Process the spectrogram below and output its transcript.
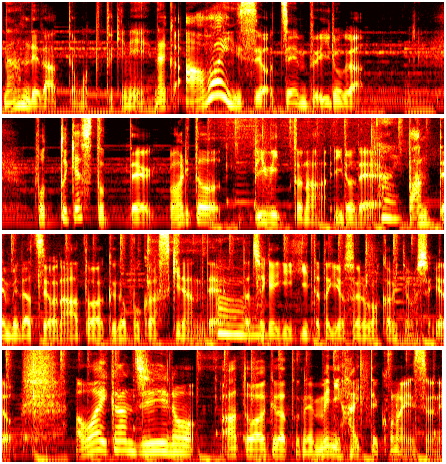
なんでだって思った時になんか淡いんですよ全部色が。ポッドキャストって割とビビッドな色ではい。バンって目立つようなアートワークが僕は好きなんで、うん。立ち上げ聞いた時はそういうのばっか見てましたけど淡い感じのアートワークだとね目に入ってこないんですよね。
